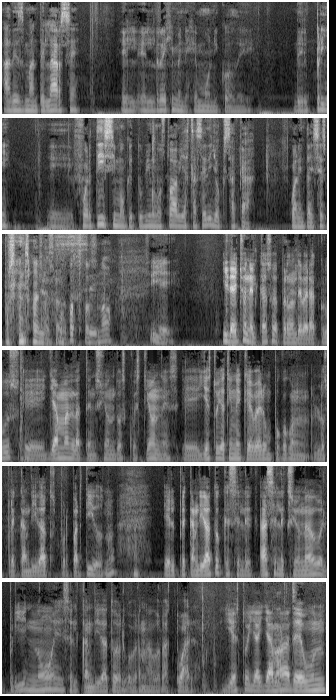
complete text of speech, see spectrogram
a desmantelarse el, el régimen hegemónico de, del PRI eh, fuertísimo que tuvimos todavía hasta Cedillo que saca 46% de los votos, ¿no? Sí. Eh, y de hecho en el caso de, perdón, de Veracruz eh, llaman la atención dos cuestiones y esto ya tiene que ver un poco con los precandidatos por partidos, ¿no? El precandidato que se le ha seleccionado el PRI no es el candidato del gobernador actual y esto ya llama de un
